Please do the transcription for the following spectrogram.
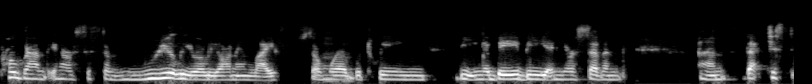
programmed in our system really early on in life, somewhere mm-hmm. between being a baby and your seventh, um, that just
